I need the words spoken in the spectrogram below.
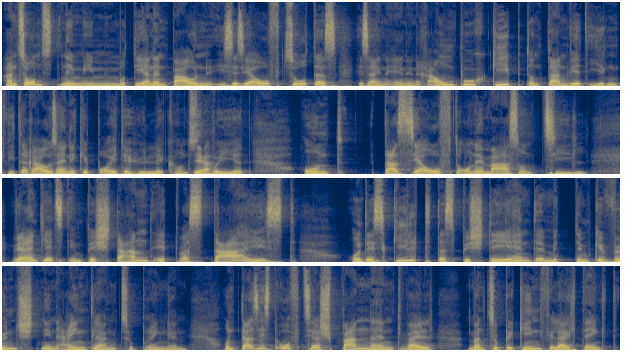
Ansonsten im, im modernen Bauen ist es ja oft so, dass es ein, einen Raumbuch gibt und dann wird irgendwie daraus eine Gebäudehülle konstruiert. Ja. Und das ja oft ohne Maß und Ziel. Während jetzt im Bestand etwas da ist und es gilt, das Bestehende mit dem Gewünschten in Einklang zu bringen. Und das ist oft sehr spannend, weil man zu Beginn vielleicht denkt,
